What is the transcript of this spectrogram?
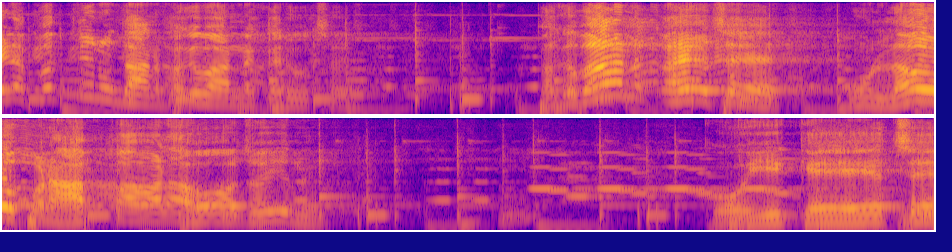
એને પત્નીનું દાન ભગવાનને કર્યું છે. ભગવાન કહે છે, હું લઉં, પણ આપવા વાળા હોવા જોઈએ ને. કોઈ કહે છે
